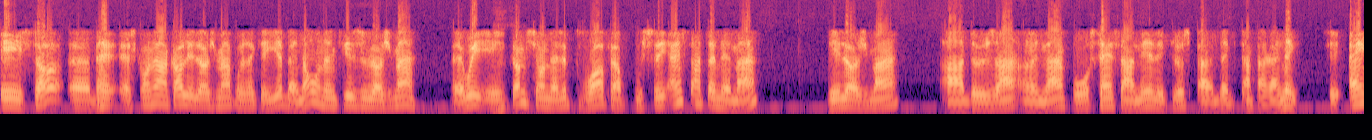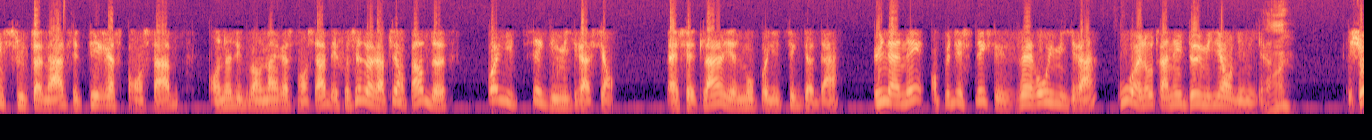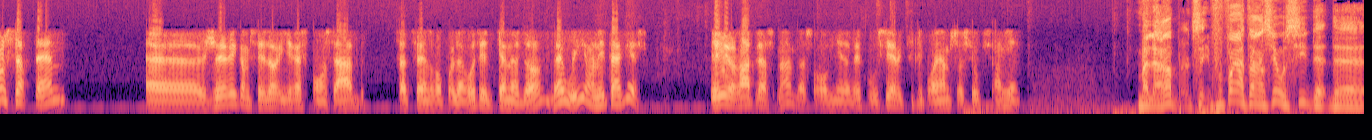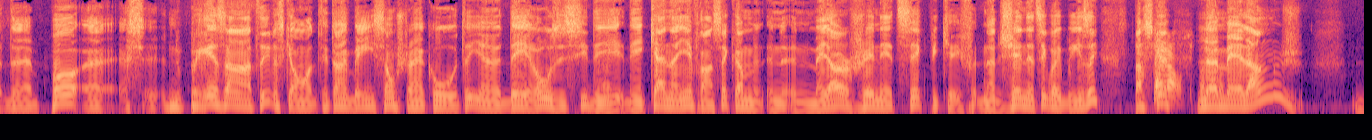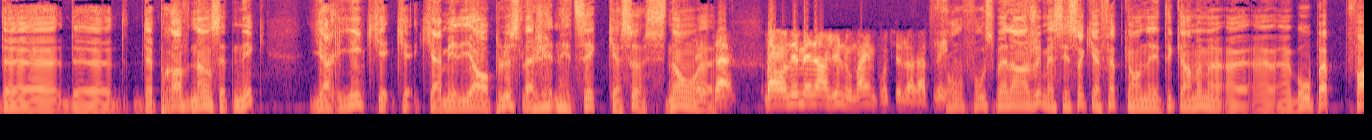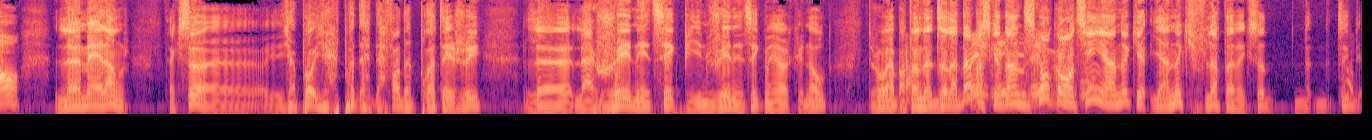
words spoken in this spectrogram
Et ça, euh, ben, est-ce qu'on a encore les logements pour les accueillir? Ben non, on a une crise du logement. Ben oui, et comme si on allait pouvoir faire pousser instantanément des logements en deux ans, un an, pour 500 000 et plus d'habitants par année. C'est insoutenable, c'est irresponsable. On a des gouvernements irresponsables. Il faut-il le rappeler, on parle de politique d'immigration. Ben, c'est clair, il y a le mot politique dedans. Une année, on peut décider que c'est zéro immigrant ou une autre année, deux millions d'immigrants. Ouais. Chose certaine, euh, gérer comme c'est là, irresponsable, ça ne tiendra pas la route. Et le Canada, ben oui, on est à risque. Et le remplacement, ben, ça revient avec aussi avec tous les programmes sociaux qui s'en viennent. Mais Laurent, il faut faire attention aussi de ne de, pas euh, nous présenter, parce que t'es un brisson, je suis un côté, il y a un des roses ici, des, des Canadiens français comme une, meilleure génétique, puis que notre génétique va être brisée, parce que le mélange de, de, de provenance ethnique, il n'y a rien qui, qui, améliore plus la génétique que ça. Sinon... Euh, exact. Ben, on est mélangé nous-mêmes, faut-il le rappeler. Faut, faut se mélanger, mais c'est ça qui a fait qu'on a été quand même un, beau peuple fort, le mélange. Fait que ça, il euh, n'y a pas, y a pas d'affaire de protéger le, la génétique, puis une génétique meilleure qu'une autre. Toujours important de le dire là-dedans, parce que dans le discours qu'on tient, il y, en a qui, y en a qui flirtent avec ça,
